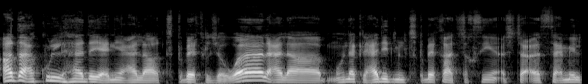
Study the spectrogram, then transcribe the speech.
أضع كل هذا يعني على تطبيق الجوال على هناك العديد من التطبيقات. شخصيا أستعمل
